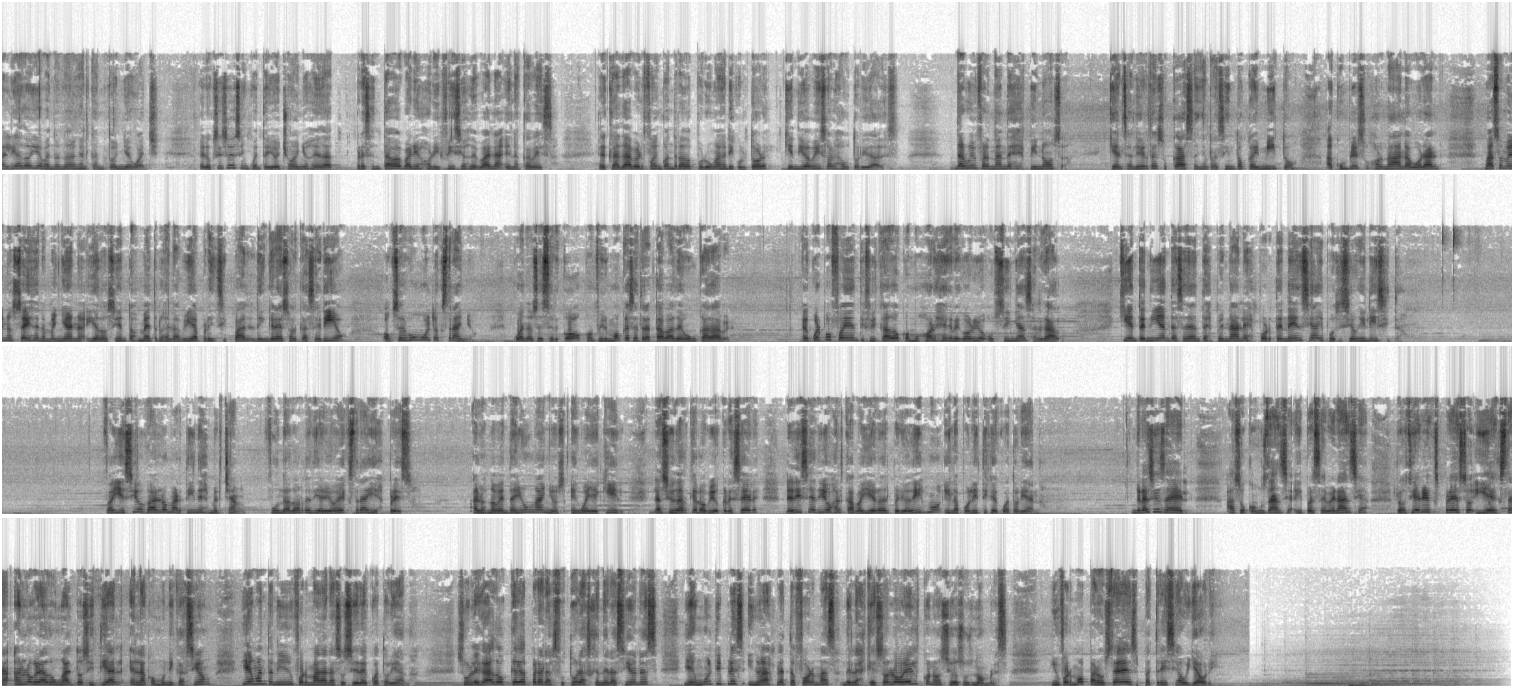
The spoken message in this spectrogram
Baleado y abandonado en el cantón Yaguachi, el occiso de 58 años de edad presentaba varios orificios de bala en la cabeza. El cadáver fue encontrado por un agricultor, quien dio aviso a las autoridades. Darwin Fernández Espinosa, que al salir de su casa en el recinto Caimito a cumplir su jornada laboral, más o menos 6 de la mañana y a 200 metros de la vía principal de ingreso al caserío, observó un bulto extraño. Cuando se acercó, confirmó que se trataba de un cadáver. El cuerpo fue identificado como Jorge Gregorio Uciña Salgado, quien tenía antecedentes penales por tenencia y posesión ilícita. Falleció Galo Martínez Merchán, fundador de Diario Extra y Expreso. A los 91 años, en Guayaquil, la ciudad que lo vio crecer, le dice adiós al caballero del periodismo y la política ecuatoriana. Gracias a él, a su constancia y perseverancia, los diarios Expreso y Extra han logrado un alto sitial en la comunicación y han mantenido informada a la sociedad ecuatoriana. Su legado queda para las futuras generaciones y en múltiples y nuevas plataformas de las que solo él conoció sus nombres. Informó para ustedes Patricia Ullauri.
